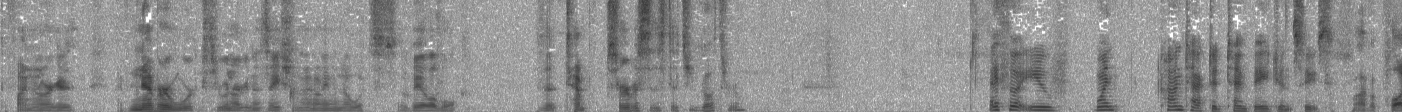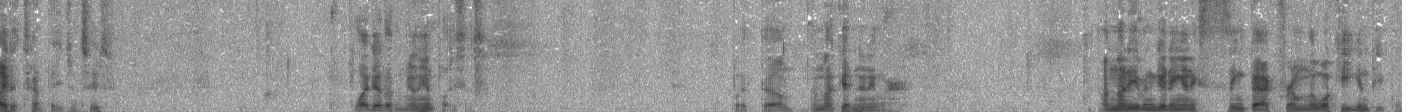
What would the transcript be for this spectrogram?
to find an organ. I've never worked through an organization. I don't even know what's available. Is it temp services that you go through? I thought you went contacted temp agencies. I've applied at temp agencies. Applied at a million places. But um, I'm not getting anywhere. I'm not even getting anything back from the Waukegan people.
